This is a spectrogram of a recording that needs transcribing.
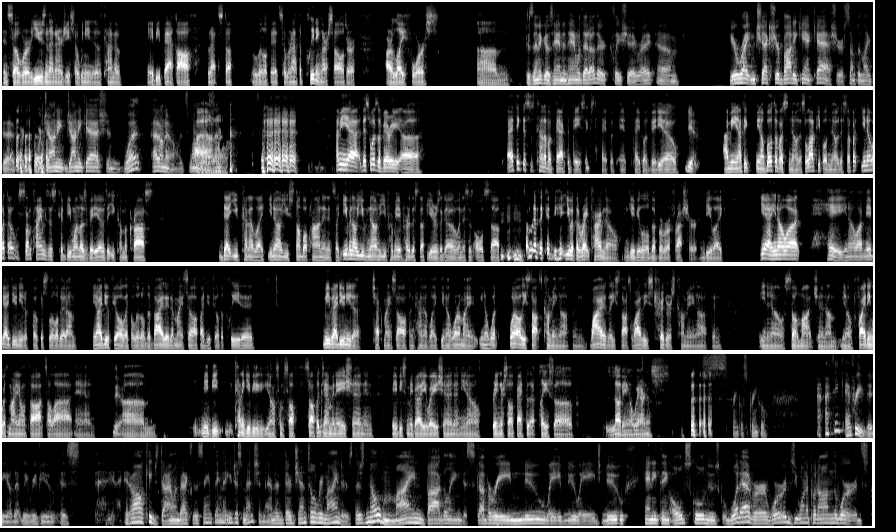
And so we're using that energy. So we need to kind of maybe back off for that stuff a little bit, so we're not depleting ourselves or our life force. Um, because then it goes hand in hand with that other cliche, right? Um, you're writing checks your body can't cash, or something like that, or, or Johnny Johnny Cash and what? I don't know. It's one of I those. don't know. I mean, yeah, this was a very. Uh, I think this is kind of a back to basics type of type of video. yeah, I mean, I think you know both of us know this. A lot of people know this stuff, but you know what though? Sometimes this could be one of those videos that you come across that you kind of like, you know, you stumble upon, and it's like, even though you've known you've maybe heard this stuff years ago, and this is old stuff. Sometimes it could hit you at the right time though, and give you a little bit of a refresher, and be like, yeah, you know what? Hey, you know what? Maybe I do need to focus a little bit on. You know, I do feel like a little divided in myself. I do feel depleted. Maybe I do need to check myself and kind of like, you know, what am I? You know, what what are all these thoughts coming up, and why are these thoughts? Why are these triggers coming up? And you know, so much, and I'm you know fighting with my own thoughts a lot, and yeah, um, maybe kind of give you you know some self self examination and maybe some evaluation and you know bring yourself back to that place of loving awareness sprinkle, sprinkle. I I think every video that we review is it all keeps dialing back to the same thing that you just mentioned, man. They're they're gentle reminders. There's no mind-boggling discovery, new wave, new age, new anything, old school, new school, whatever words you want to put on the words.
